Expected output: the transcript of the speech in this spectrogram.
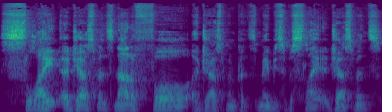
slight adjustments, not a full adjustment, but maybe some slight adjustments.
